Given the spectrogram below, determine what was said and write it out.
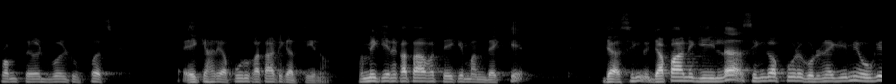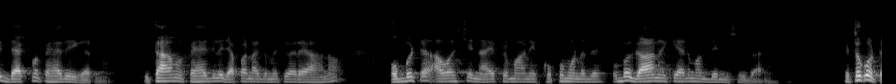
ෆ්‍රම් තර්ඩ් වල් ෆස්ට ඒක හරි අපුරු කතාටිකත් තියෙනවා. මේ කියන කතාවත් ඒක මන් දැක්කේ. ජපාන ගිල්ල සිංගප්පූර ගොඩනැගීම ඕගේ දැක්ම පැහැදිලි කරනවා. ඉතාම පැහැදිල ජපන අගමතිවර යහනවා ඔබට අවශ්‍ය ණය ප්‍රමාණය කොපමණද ඔබ ගාන කියන මන් දෙන්න සූදානම්. එතකොට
